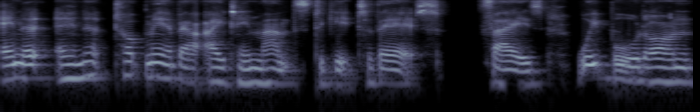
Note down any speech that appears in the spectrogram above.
and it and it took me about 18 months to get to that phase. We brought on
